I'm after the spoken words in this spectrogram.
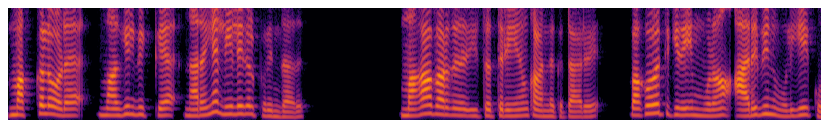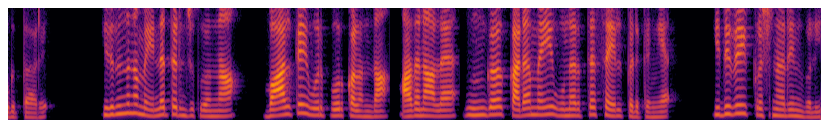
மக்களோட மகிழ்விக்க நிறைய லீலைகள் புரிந்தாரு. மகாபாரத யுத்தத்திலையும் கலந்துக்கிட்டாரு. பகவத்கீதை மூலம் அறிவின் ஒளியை கொடுத்தாரு. இதுலேருந்து நம்ம என்ன தெரிஞ்சுக்கிறோம்னா வாழ்க்கை ஒரு போர்க்களம் தான் அதனால உங்க கடமையை உணர்த்த செயல்படுத்துங்க. இதுவே கிருஷ்ணரின் வழி.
